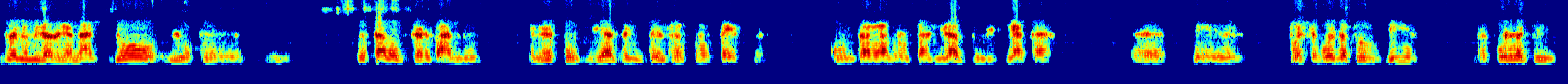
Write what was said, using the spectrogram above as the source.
Bueno, mira, Adriana, yo lo que he estado observando en estos días de intensas protestas contra la brutalidad policíaca, eh, pues se vuelve a producir. Recuerda que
